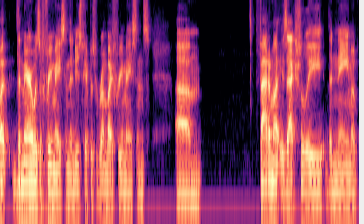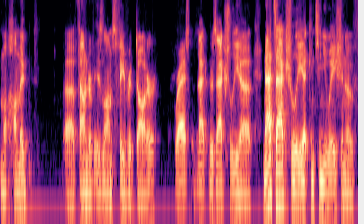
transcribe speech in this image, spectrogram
But the mayor was a Freemason. The newspapers were run by Freemasons. Um, Fatima is actually the name of Muhammad uh, founder of Islam's favorite daughter. Right. So that there's actually a, and that's actually a continuation of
